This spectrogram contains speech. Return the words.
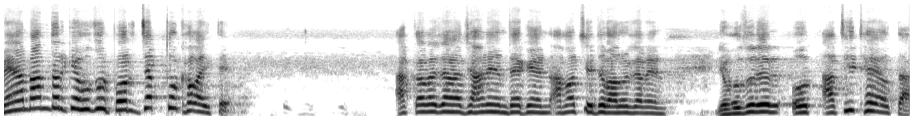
মেহমানদারকে হুজুর পর্যাপ্ত খাওয়াইতে। আপনারা যারা জানেন দেখেন আমার চেয়ে ভালো জানেন যে হুজুরের আতিথেয়তা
